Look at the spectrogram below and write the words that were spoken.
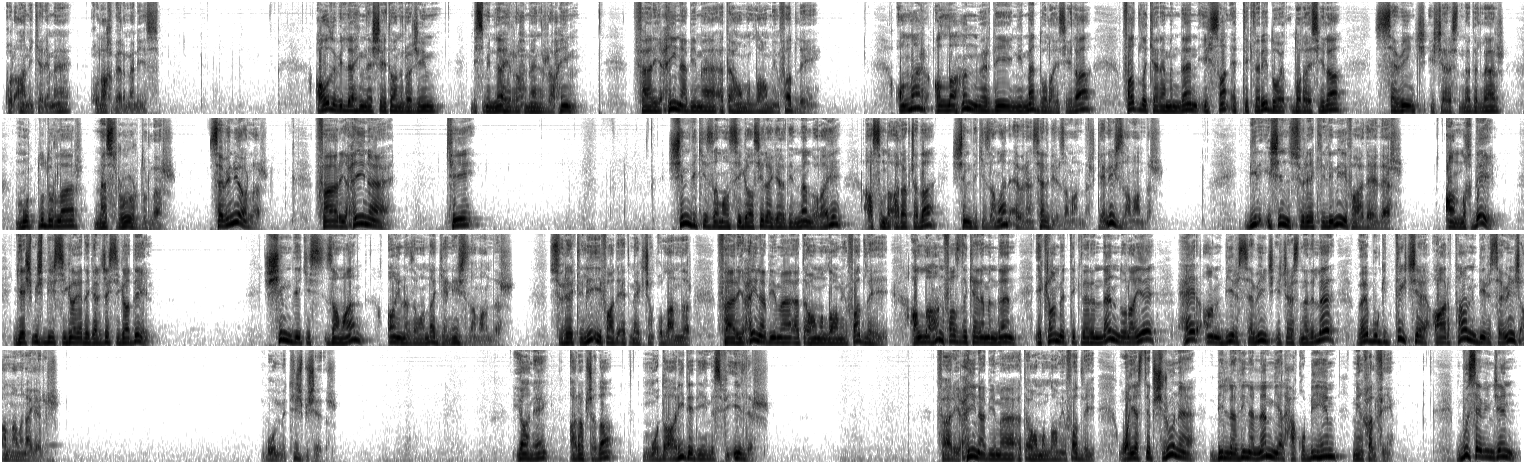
Kur'an-ı Kerim'e kulak vermeliyiz. Euzu billahi mineşşeytanirracim. Bismillahirrahmanirrahim. Farihina bima etahumullahu min fadlihi. Onlar Allah'ın verdiği nimet dolayısıyla fadlı kereminden ihsan ettikleri dolayısıyla sevinç içerisindedirler, mutludurlar, mesrurdurlar. Seviniyorlar. Farihine ki şimdiki zaman sigasıyla geldiğinden dolayı aslında Arapçada şimdiki zaman evrensel bir zamandır. Geniş zamandır. Bir işin sürekliliğini ifade eder. Anlık değil. Geçmiş bir sigaya da gelecek siga değil. Şimdiki zaman aynı zamanda geniş zamandır. Sürekliliği ifade etmek için kullanılır. Farihine bima etahumullahu min fadlihi. Allah'ın fazlı kereminden, ikram ettiklerinden dolayı her an bir sevinç içerisindedirler ve bu gittikçe artan bir sevinç anlamına gelir. Bu müthiş bir şeydir. Yani Arapçada mudari dediğimiz fiildir. Farihina bima etahumullahu min fadli ve yestebşiruna billezine lem yelhaku bihim min halfihim. Bu sevincin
